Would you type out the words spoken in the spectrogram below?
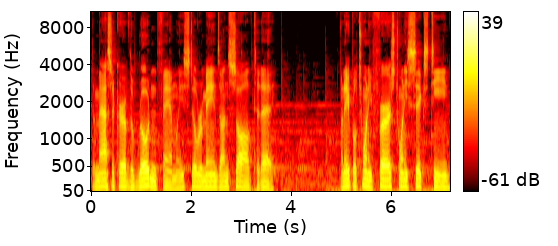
the massacre of the Rhoden family still remains unsolved today. On April 21, 2016,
